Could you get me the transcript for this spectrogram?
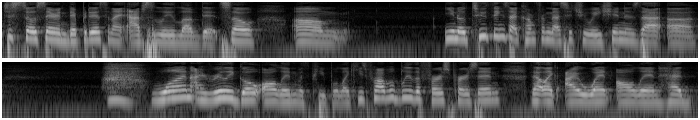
just so serendipitous and I absolutely loved it. So um, you know, two things that come from that situation is that. Uh, one i really go all in with people. Like he's probably the first person that like i went all in head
